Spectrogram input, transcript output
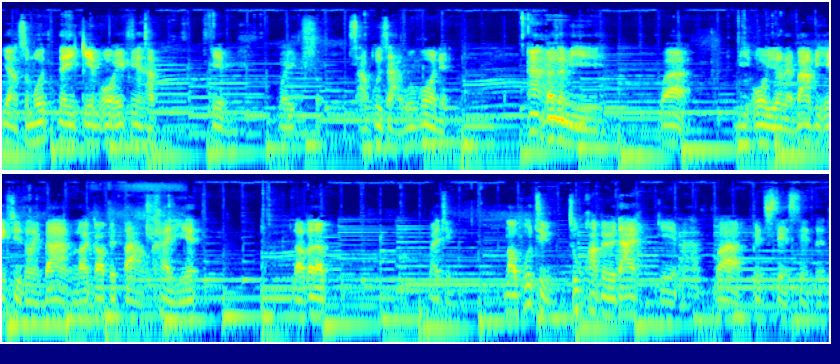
อย่างสมมติในเกม OX เนี่ยครับ เกม X O สามคูณสามโง่ๆเนี่ยอ่าก็จะมีว่ามี O อยู่ตรงไหนบ้าง มี X อยู่ตรงไหนบ้าง แล้วก็เป็นตาของใครอย่างเงี้ย เราก็จะหมายถึงเราพูดถึงทุกความเป็นไปได้ของเกมอะครับ ว่าเป็น state state นั้น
